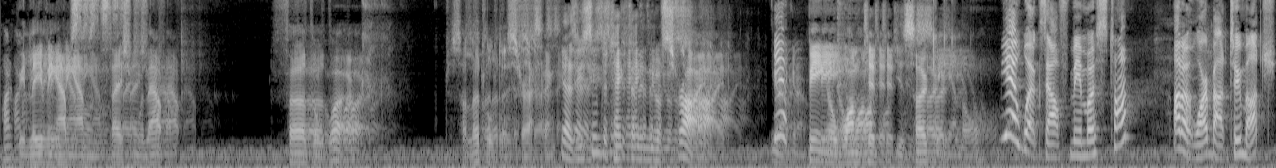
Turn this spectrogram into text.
might be leaving Absalom Station without further work. Just a little distressing. Yes, you seem to take that in your stride. yeah, Being a wanted Ysoki and all. yeah, it works out for me most of the time. I don't worry about it too much.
